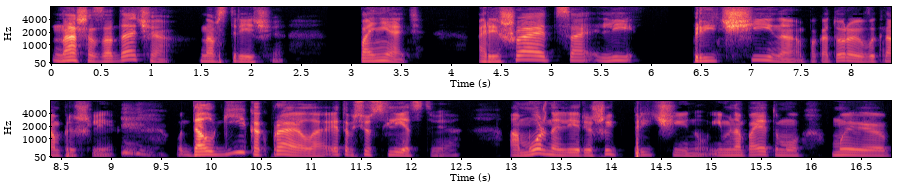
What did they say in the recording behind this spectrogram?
наша задача на встрече понять, решается ли причина, по которой вы к нам пришли. Долги, как правило, это все следствие. А можно ли решить причину? Именно поэтому мы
